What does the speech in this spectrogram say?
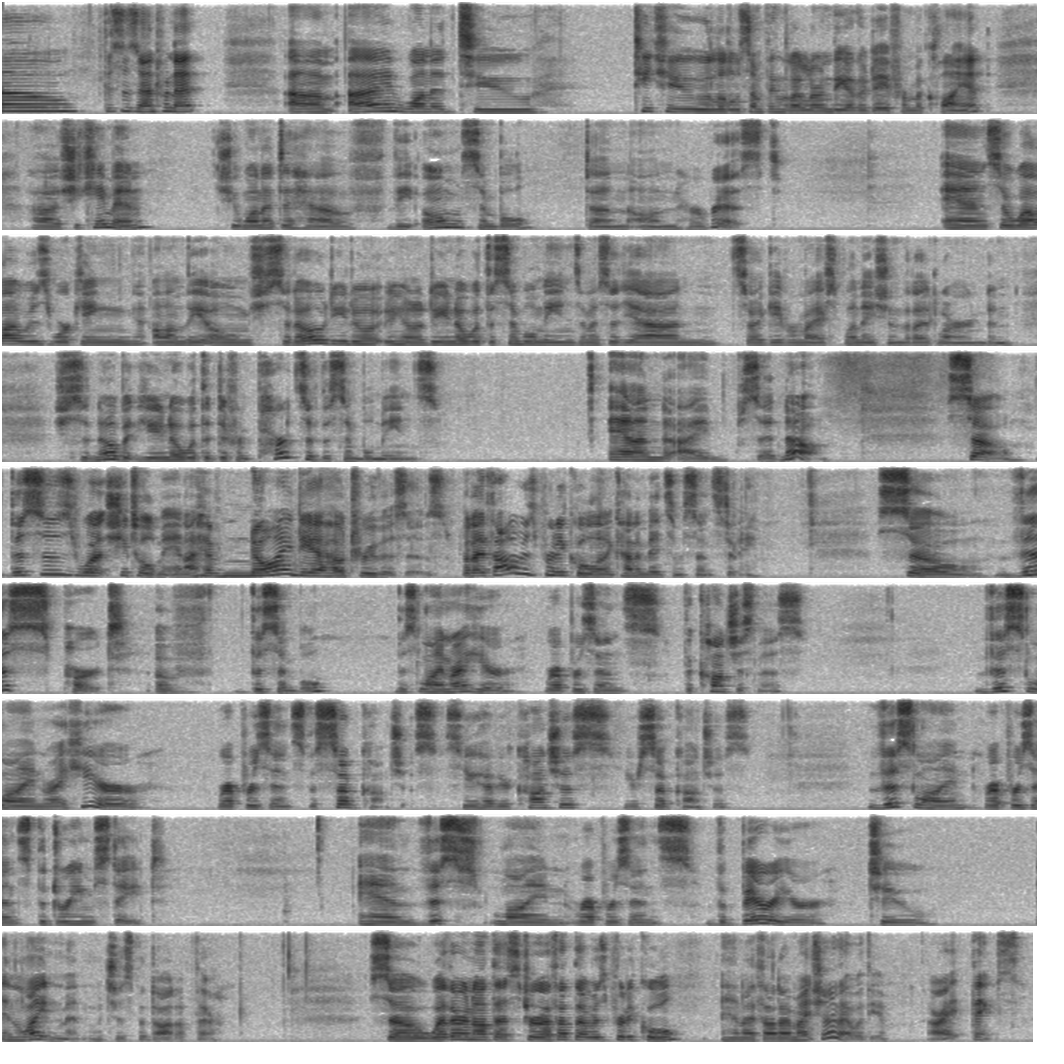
Hello, this is Antoinette. Um, I wanted to teach you a little something that I learned the other day from a client. Uh, she came in, she wanted to have the Om symbol done on her wrist. And so while I was working on the Om, she said, "Oh, do you know, you know, do you know what the symbol means?" And I said, "Yeah." And so I gave her my explanation that I'd learned, and she said, "No, but you know what the different parts of the symbol means?" And I said, "No." So, this is what she told me, and I have no idea how true this is, but I thought it was pretty cool and it kind of made some sense to me. So, this part of the symbol, this line right here, represents the consciousness. This line right here represents the subconscious. So you have your conscious, your subconscious. This line represents the dream state, and this line represents the barrier to enlightenment, which is the dot up there. So whether or not that's true, I thought that was pretty cool, and I thought I might share that with you. All right, thanks.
